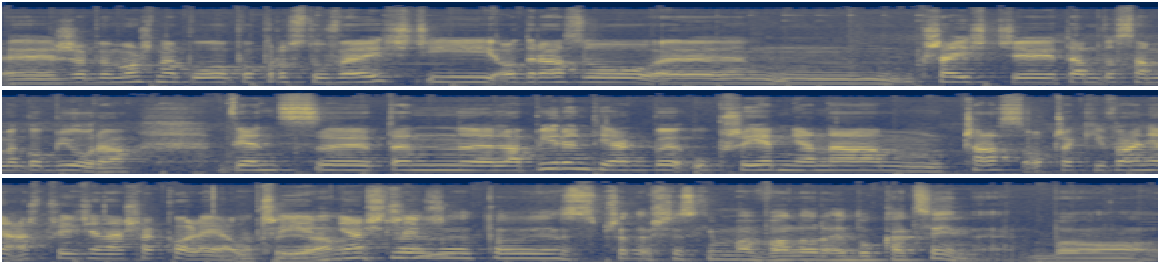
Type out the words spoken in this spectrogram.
e, żeby można było po prostu wejść i od razu e, przejść tam do samego biura. Więc e, ten labirynt jakby uprzyjemnia nam czas oczekiwania, aż przyjdzie nasza kolej. A znaczy, ja myślę, czym? że to jest przede wszystkim ma walor edukacyjny, bo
